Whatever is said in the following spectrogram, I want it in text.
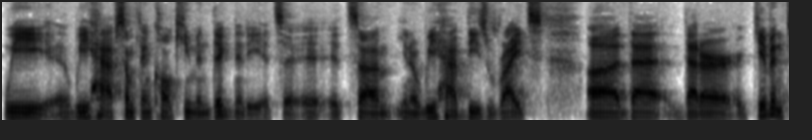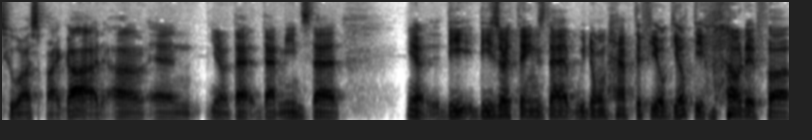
we, we have something called human dignity. It's, a, it, it's, um, you know, we have these rights, uh, that, that are given to us by God. Um, and, you know, that, that means that, you know the, these are things that we don't have to feel guilty about if uh,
